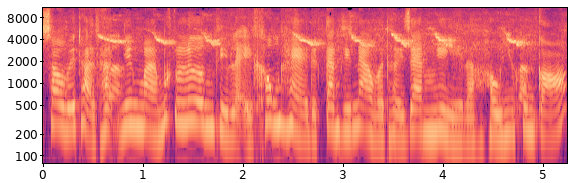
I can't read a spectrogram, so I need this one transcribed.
so với thỏa thuận. Vâng. nhưng mà mức lương thì lại không hề được tăng tí nào và thời gian nghỉ là hầu như không có.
